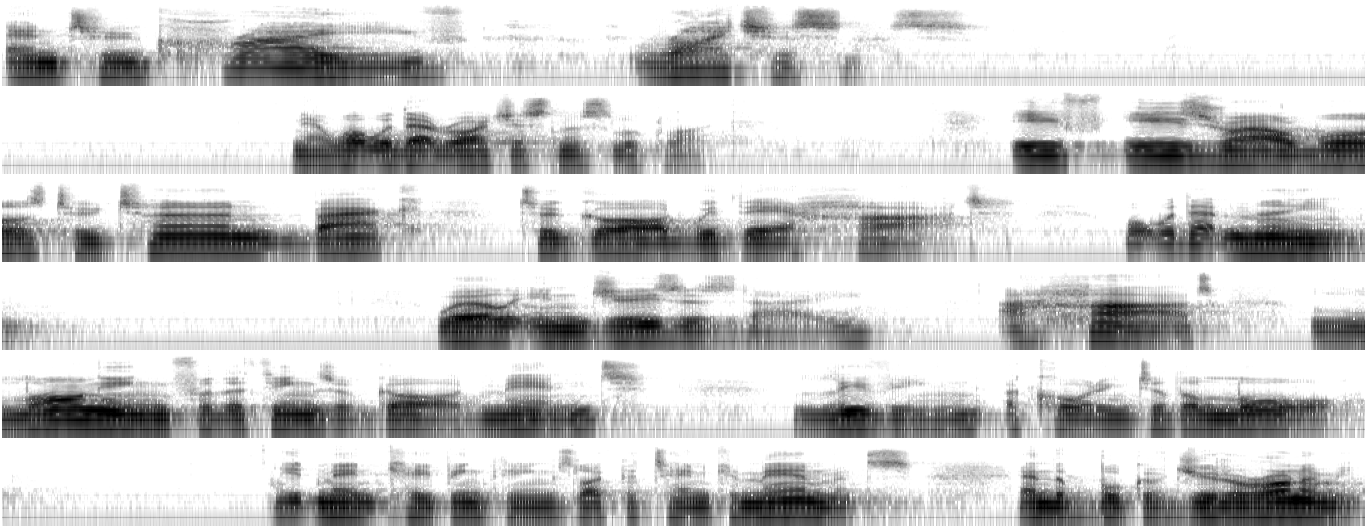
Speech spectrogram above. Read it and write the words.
and to crave righteousness. Now, what would that righteousness look like? If Israel was to turn back to God with their heart, what would that mean? Well, in Jesus' day, a heart longing for the things of God meant living according to the law. It meant keeping things like the Ten Commandments and the book of Deuteronomy.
